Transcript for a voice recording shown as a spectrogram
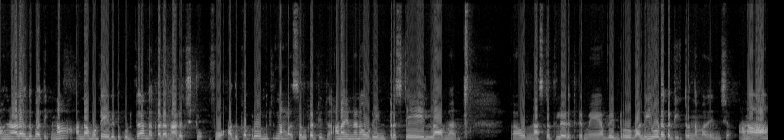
அதனால் வந்து பார்த்திங்கன்னா அந்த அமௌண்ட்டை எடுத்து கொடுத்து அந்த கடனை அடைச்சிட்டோம். ஸோ அதுக்கப்புறம் வந்துட்டு நாங்கள் அசல் கட்டிட்டோம். ஆனால் என்னென்னா ஒரு இன்ட்ரெஸ்டே இல்லாமல் ஒரு நஷ்டத்தில் எடுத்துட்டோமே அப்படின்ற ஒரு வழியோட கட்டிட்டு இருந்த மாதிரி இருந்துச்சு. ஆனால்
